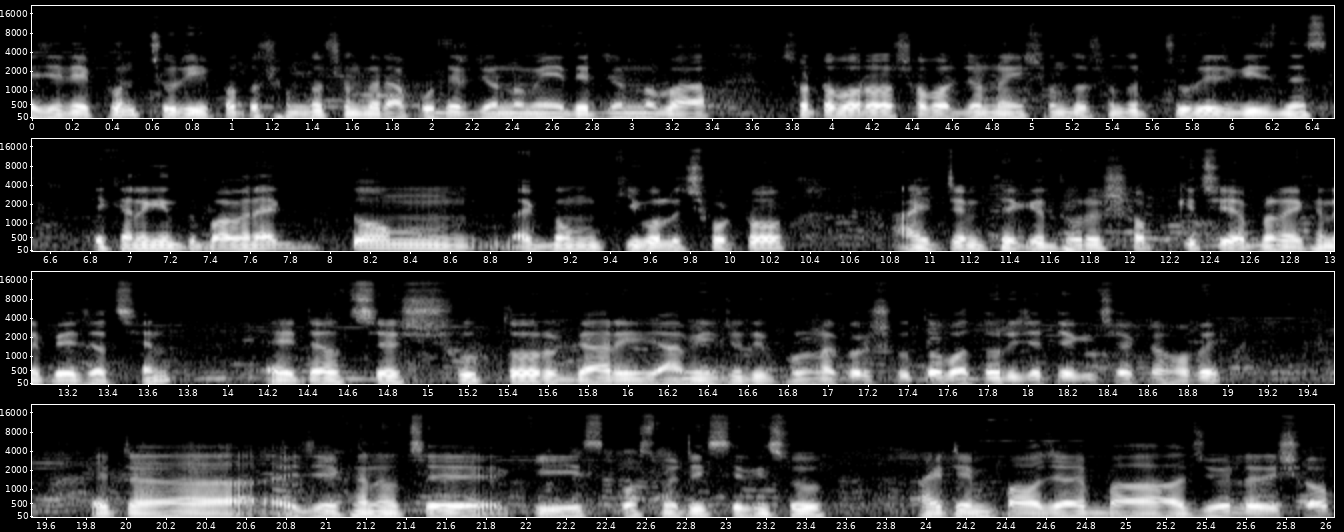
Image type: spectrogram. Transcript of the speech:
এই যে দেখুন চুড়ি কত সুন্দর সুন্দর আপুদের জন্য, মেয়েদের জন্য বা ছোট বড় সবার জন্য এই সুন্দর সুন্দর চুরির বিজনেস এখানে কিন্তু পাবেন একদম একদম কি বলে, ছোট আইটেম থেকে ধরে সব কিছুই আপনারা এখানে পেয়ে যাচ্ছেন। এটা হচ্ছে সুতোর গাড়ি। আমি যদি ভুল না করি, সুতো বা দড়ি জাতীয় কিছু একটা হবে। এটা এই যে এখানে হচ্ছে কি কসমেটিক্সের কিছু আইটেম পাওয়া যায় বা জুয়েলারি শপ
